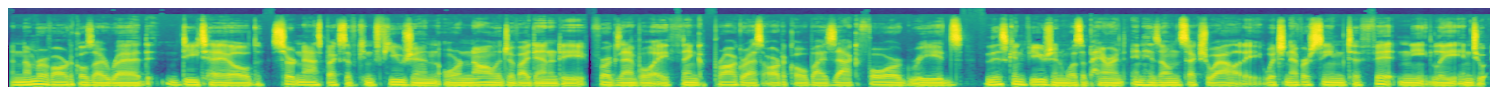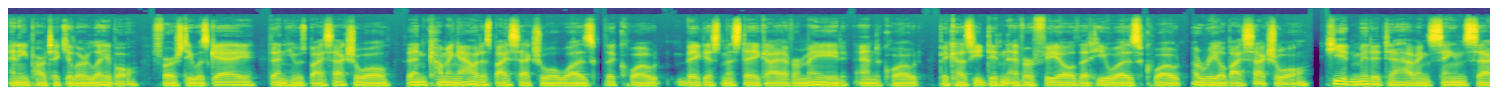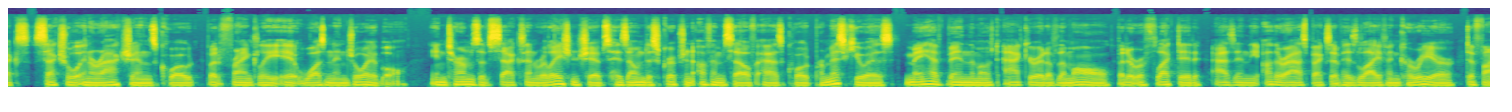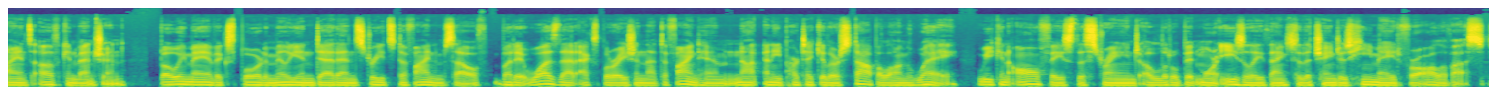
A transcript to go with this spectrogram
A number of articles I read detailed certain aspects of confusion or knowledge of identity. For example, a Think Progress article by Zack Ford reads this confusion was apparent in his own sexuality, which never seemed to fit neatly into any particular label. First he was gay, then he was bisexual, then coming out as bisexual was the quote, biggest mistake I ever made, end quote, because he didn't ever feel that he was, quote, a real bisexual. He admitted to having same sex sexual interactions, quote, but frankly, it wasn't enjoyable. In terms of sex and relationships, his own description of himself as, quote, promiscuous may have been the most accurate of them all, but it reflected, as in the other aspects of his life and career, defiance of convention. Bowie may have explored a million dead end streets to find himself, but it was that exploration that defined him, not any particular stop along the way. We can all face the strange a little bit more easily thanks to the changes he made for all of us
